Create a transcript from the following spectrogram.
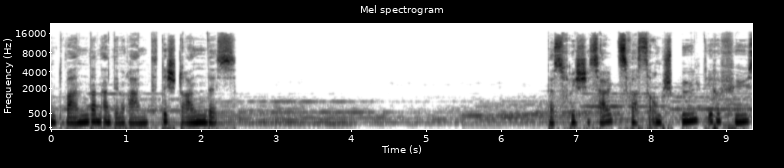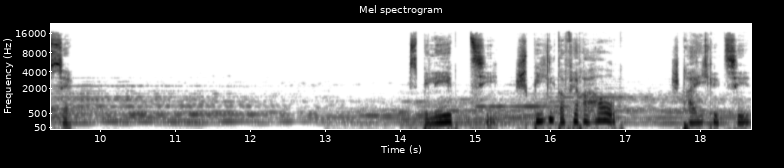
und wandern an den Rand des Strandes. Das frische Salzwasser umspült ihre Füße. Belebt sie, spiegelt auf ihrer Haut, streichelt sie.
